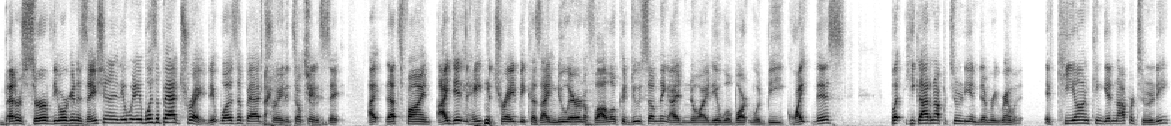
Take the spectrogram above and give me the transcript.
better serve the organization, and it, it was a bad trade. It was a bad trade. It's okay to say. I, that's fine. I didn't hate the trade because I knew Arron Afflalo could do something. I had no idea Will Barton would be quite this, but he got an opportunity in Denver. He ran with it. If Keon can get an opportunity,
